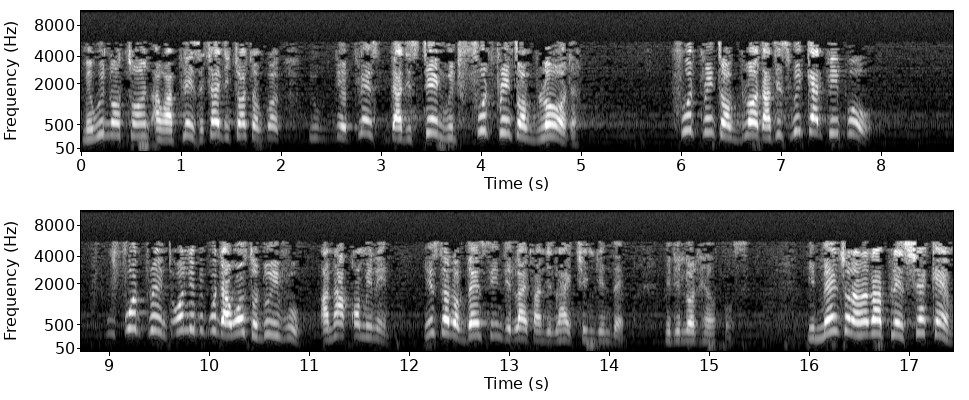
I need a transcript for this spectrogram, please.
May we not turn our place, the church, of God, a place that is stained with footprint of blood. Footprint of blood, that is wicked people. Footprint, only people that want to do evil and are coming in. Instead of them seeing the light and the light changing them. May the Lord help us. He mentioned another place, Shechem,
